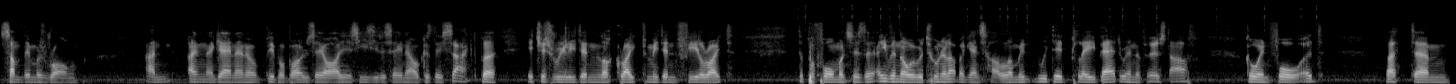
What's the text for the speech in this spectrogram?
something was wrong. And and again, I know people probably say, "Oh, it's easy to say now because they sacked," but it just really didn't look right for me. Didn't feel right. The performances, even though we were tuning up against Hull, and we, we did play better in the first half, going forward, but um,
